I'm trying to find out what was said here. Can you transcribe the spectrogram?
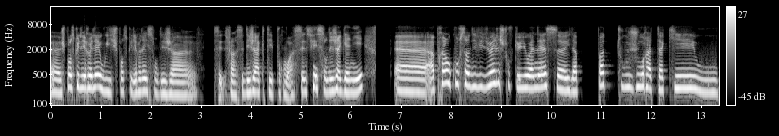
Euh, je pense que les relais, oui, je pense que les relais, ils sont déjà, enfin, c'est déjà acté pour moi. Ils sont déjà gagnés. Euh, après, en course individuelle, je trouve que Johannes, il n'a pas toujours attaqué ou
